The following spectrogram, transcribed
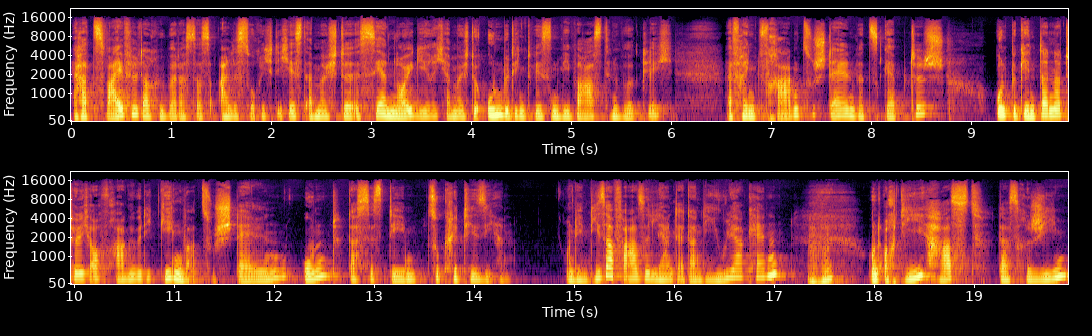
Er hat Zweifel darüber, dass das alles so richtig ist. Er möchte, ist sehr neugierig, er möchte unbedingt wissen, wie war es denn wirklich. Er fängt Fragen zu stellen, wird skeptisch und beginnt dann natürlich auch Fragen über die Gegenwart zu stellen und das System zu kritisieren. Und in dieser Phase lernt er dann die Julia kennen mhm. und auch die hasst das Regime.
